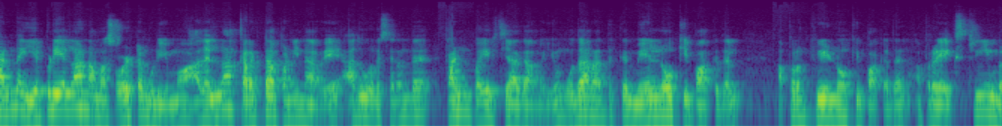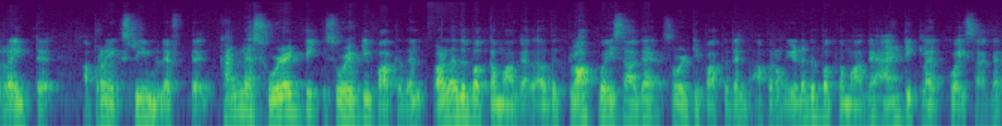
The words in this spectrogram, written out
கண்ணை எப்படியெல்லாம் நம்ம சுழட்ட முடியுமோ அதெல்லாம் கரெக்டாக பண்ணினாவே அது ஒரு சிறந்த கண் பயிற்சியாக அமையும். உதாரணத்துக்கு மேல் நோக்கி பார்க்குதல் அப்புறம் கீழ் நோக்கி பார்க்குதல் அப்புறம் எக்ஸ்ட்ரீம் ரைட்டு அப்புறம் எக்ஸ்ட்ரீம் லெஃப்ட் கண்ணை சுழட்டி சுழட்டி பார்க்குதல் வலது பக்கமாக அதாவது கிளாக் வைஸாக சுழட்டி பார்க்குதல் அப்புறம் இடது பக்கமாக ஆன்டி கிளாக் வைஸாக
